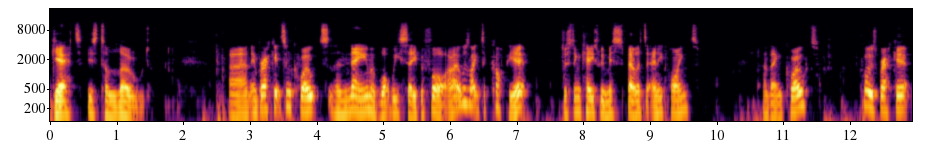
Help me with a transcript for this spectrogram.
get is to load. And in brackets and quotes, the name of what we say before. I always like to copy it, just in case we misspell it at any point. And then quote, close bracket,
